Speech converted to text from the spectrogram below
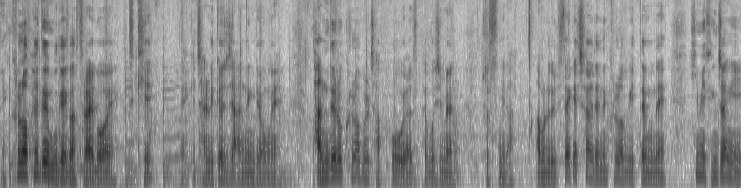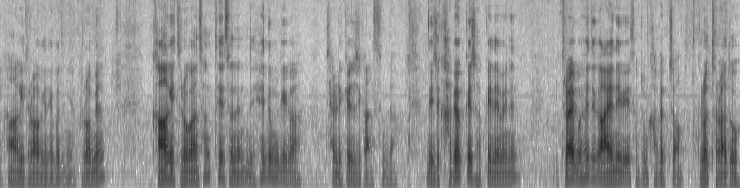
네, 클럽 헤드 무게가 드라이버에 특히 네, 이렇게 잘 느껴지지 않는 경우에 반대로 클럽을 잡고 연습해 보시면 좋습니다. 아무래도 세게 쳐야 되는 클럽이기 때문에 힘이 굉장히 강하게 들어가게 되거든요. 그러면 강하게 들어간 상태에서는 네, 헤드 무게가 잘 느껴지지가 않습니다. 근데 이제 가볍게 잡게 되면은 이 드라이버 헤드가 아이언에 비해서 좀 가볍죠. 그렇더라도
